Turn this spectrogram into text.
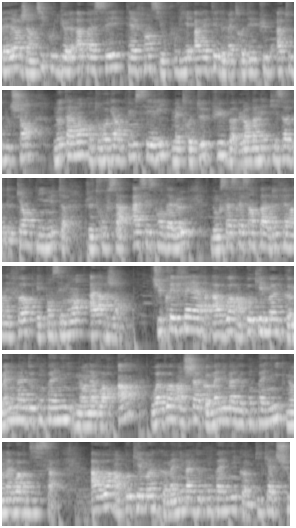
D'ailleurs, j'ai un petit coup de gueule à passer. TF1, si vous pouviez arrêter de mettre des pubs à tout bout de champ, notamment quand on regarde une série, mettre deux pubs lors d'un épisode de 40 minutes, je trouve ça assez scandaleux. Donc ça serait sympa de faire un effort et de penser moins à l'argent. Tu préfères avoir un Pokémon comme animal de compagnie mais en avoir un ou avoir un chat comme animal de compagnie mais en avoir 10 avoir un Pokémon comme animal de compagnie comme Pikachu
